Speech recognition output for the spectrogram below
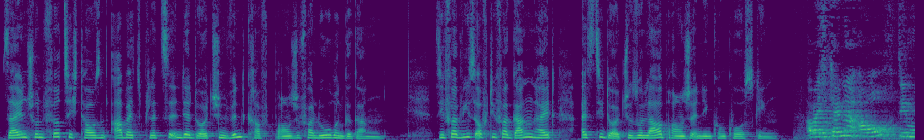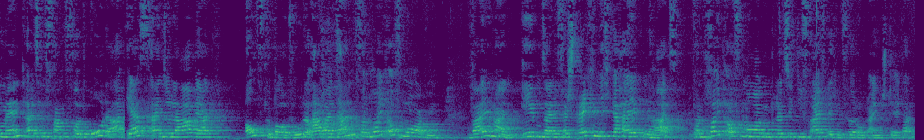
seien schon 40.000 Arbeitsplätze in der deutschen Windkraftbranche verloren gegangen. Sie verwies auf die Vergangenheit, als die deutsche Solarbranche in den Konkurs ging. Aber ich kenne auch den Moment, als in Frankfurt-Oder erst ein Solarwerk aufgebaut wurde, aber dann von heute auf morgen, weil man eben seine Versprechen nicht gehalten hat, von heute auf morgen plötzlich die Freiflächenförderung eingestellt hat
